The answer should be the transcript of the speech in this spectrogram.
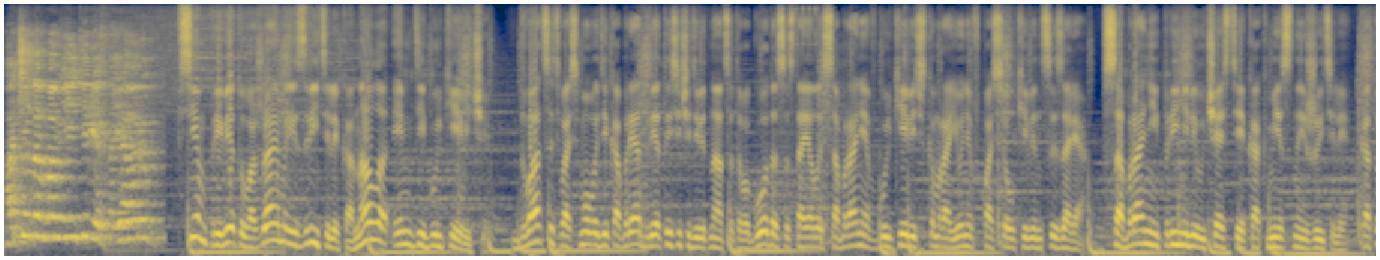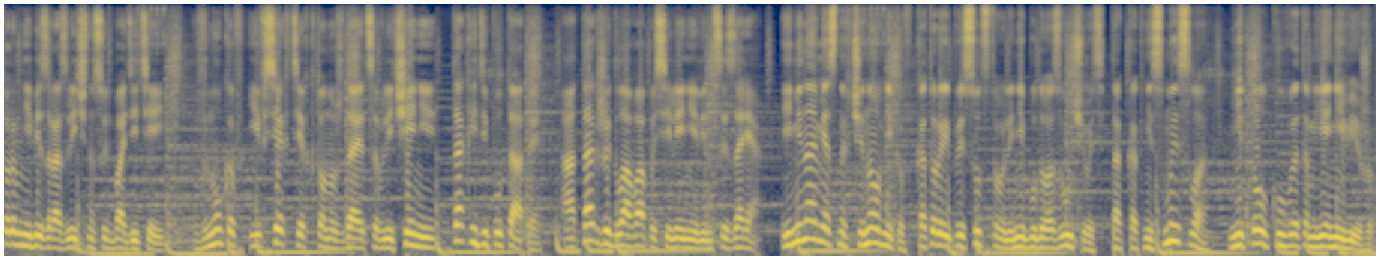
А что там вам не интересно? Я говорю, Всем привет, уважаемые зрители канала МД Гулькевичи. 28 декабря 2019 года состоялось собрание в Гулькевичском районе в поселке Венцы Заря. В собрании приняли участие как местные жители, которым не безразлична судьба детей, внуков и всех тех, кто нуждается в лечении, так и депутаты, а также глава поселения Венцы Заря. Имена местных чиновников, которые присутствовали, не буду озвучивать, так как ни смысла, ни толку в этом я не вижу.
